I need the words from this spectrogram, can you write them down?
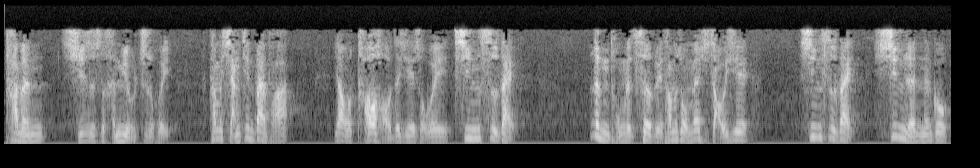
他们其实是很有智慧，他们想尽办法要讨好这些所谓新世代认同的策略。他们说我们要去找一些新世代新人能够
